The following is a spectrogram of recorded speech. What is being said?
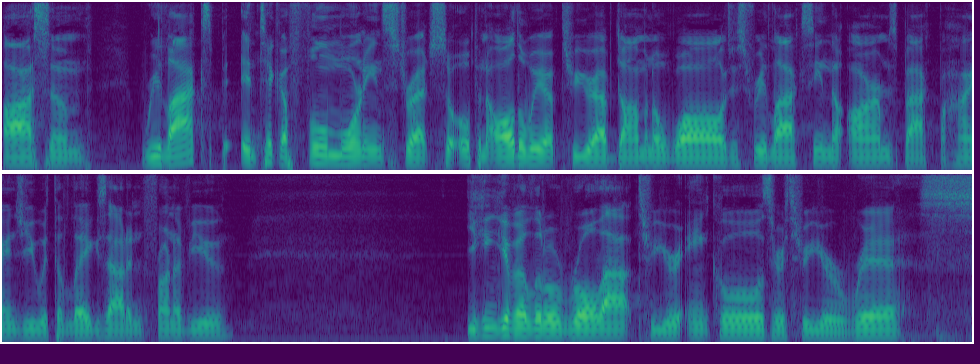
Awesome. Relax and take a full morning stretch. So open all the way up through your abdominal wall, just relaxing the arms back behind you with the legs out in front of you. You can give a little roll out through your ankles or through your wrists.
